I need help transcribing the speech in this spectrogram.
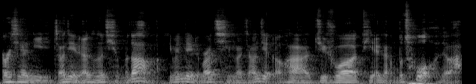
而且你讲解员可能请不到了，因为那里边请个讲解的话，据说体验感不错，对吧？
